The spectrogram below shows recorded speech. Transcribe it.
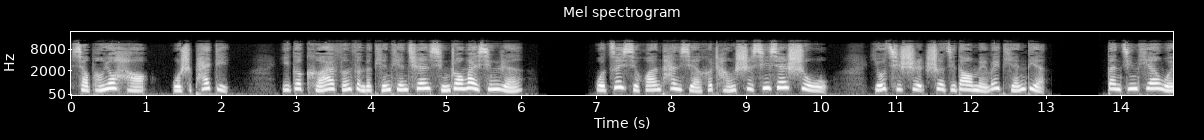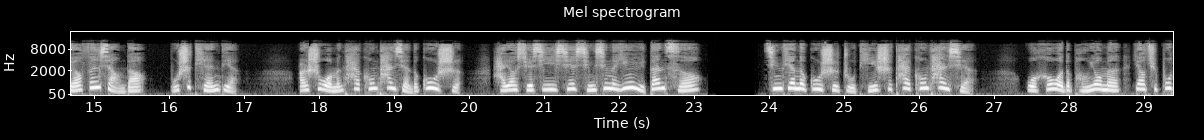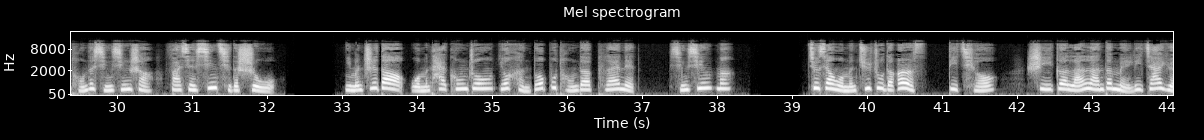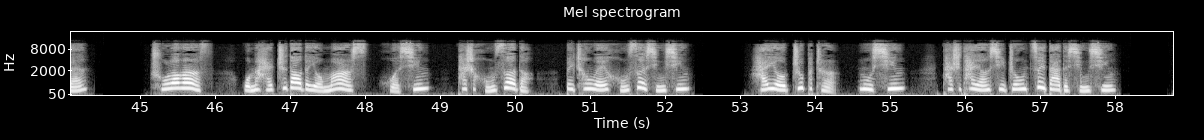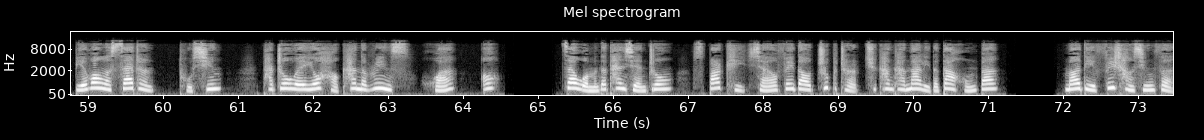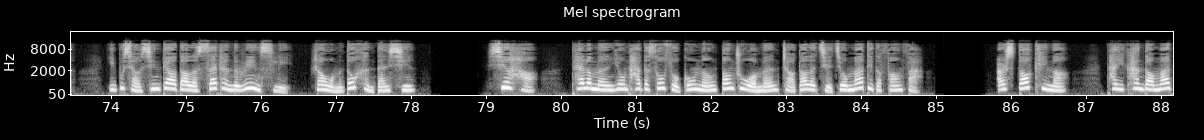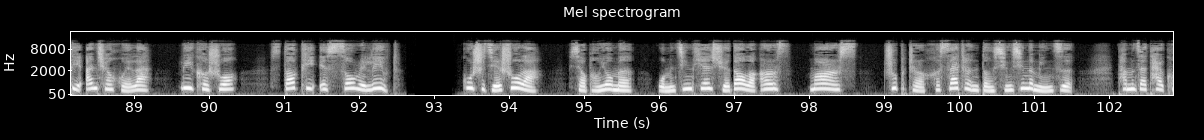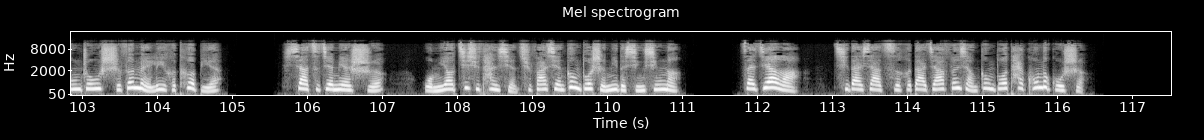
小朋友好，我是 Patty，一个可爱粉粉的甜甜圈形状外星人。我最喜欢探险和尝试新鲜事物，尤其是涉及到美味甜点。但今天我要分享的不是甜点，而是我们太空探险的故事，还要学习一些行星的英语单词哦。今天的故事主题是太空探险。我和我的朋友们要去不同的行星上发现新奇的事物。你们知道我们太空中有很多不同的 planet 行星吗？就像我们居住的 Earth 地球是一个蓝蓝的美丽家园。除了 Earth，我们还知道的有 Mars 火星，它是红色的，被称为红色行星。还有 Jupiter 木星。它是太阳系中最大的行星，别忘了 Saturn 土星，它周围有好看的 rings 环哦。在我们的探险中，Sparky 想要飞到 Jupiter 去看看那里的大红斑，Muddy 非常兴奋，一不小心掉到了 Saturn 的 rings 里，让我们都很担心。幸好 Tellerman 用他的搜索功能帮助我们找到了解救 Muddy 的方法。而 Stocky 呢？他一看到 Muddy 安全回来，立刻说：“Stocky is so relieved。”故事结束了，小朋友们，我们今天学到了 Earth、Mars、Jupiter 和 Saturn 等行星的名字，它们在太空中十分美丽和特别。下次见面时，我们要继续探险，去发现更多神秘的行星呢。再见了。期待下次和大家分享更多太空的故事。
